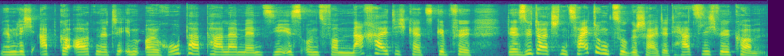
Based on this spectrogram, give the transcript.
nämlich Abgeordnete im Europaparlament. Sie ist uns vom Nachhaltigkeitsgipfel der Süddeutschen Zeitung zugeschaltet. Herzlich willkommen.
